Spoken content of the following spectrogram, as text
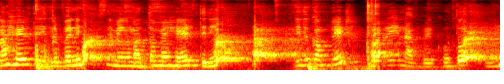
ನಾ ಹೇಳ್ತೀನಿ. ಇದ್ರ ಬೆನಿಫಿಟ್ಸ್ ನಿಮಗೆ ಮತ್ತೊಮ್ಮೆ ಹೇಳ್ತೀನಿ. ಇದು ಕಂಪ್ಲೀಟ್ ಡ್ರೈನ್ ಆಗಬೇಕು. ತೋರಿಸ್ತೀನಿ.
